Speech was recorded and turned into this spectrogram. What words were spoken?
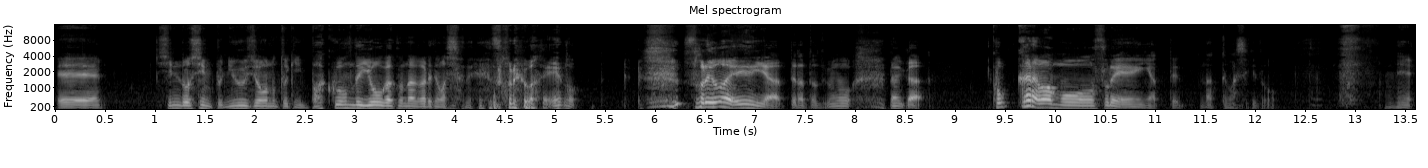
えー、新郎新婦入場の時に爆音で洋楽流れてましたね。それはええの。それはええんやってなったんですけど、もう、なんか、こっからはもうそれええんやってなってましたけど。ね。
